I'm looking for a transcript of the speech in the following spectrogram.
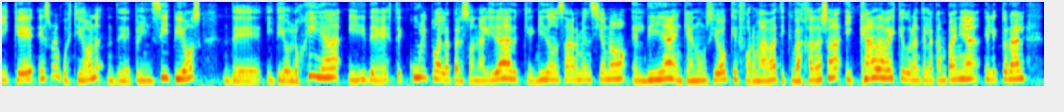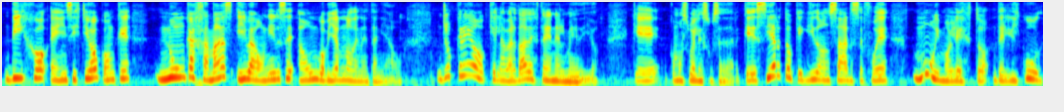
y que es una cuestión de principios, de ideología y de este culto a la personalidad que Guido Saar mencionó el día en que anunció que formaba Tikva Hadashah y cada vez que durante la campaña electoral dijo e insistió con que nunca jamás iba a unirse a un gobierno de Netanyahu. Yo creo que la verdad está en el medio que, como suele suceder, que es cierto que Guido Saar se fue muy molesto del Likud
